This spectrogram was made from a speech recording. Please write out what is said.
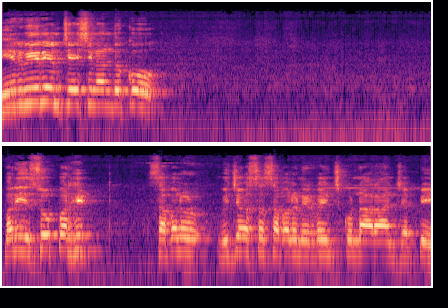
నిర్వీర్యం చేసినందుకు మరి సూపర్ హిట్ సభలు విజయోత్సవ సభలు నిర్వహించుకున్నారా అని చెప్పి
